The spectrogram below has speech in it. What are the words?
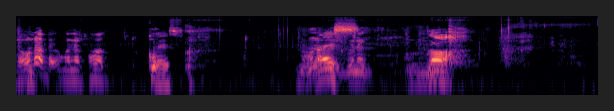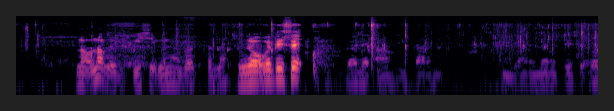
Nauna ba ko nagpuhag? Guys, Nauna ba Guys. ko nag Lah. Nauna ba pisi ko na ba tala? Sinyo may pisi. gali. Ah, hintar. Hindi meron tisi ko.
